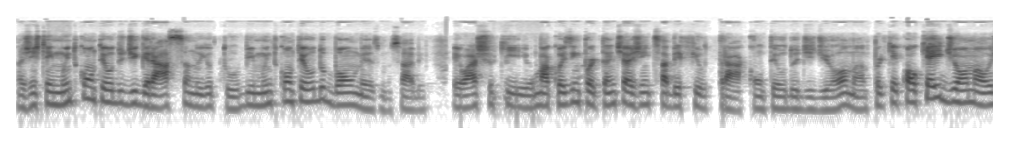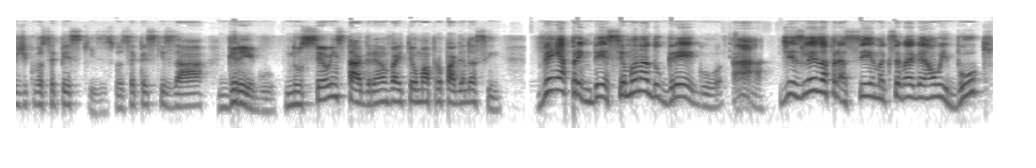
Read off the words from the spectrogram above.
A gente tem muito conteúdo de graça no YouTube, muito conteúdo bom mesmo, sabe? Eu acho que uma coisa importante é a gente saber filtrar conteúdo de idioma, porque qualquer idioma hoje que você pesquisa, se você pesquisar grego, no seu Instagram vai ter uma propaganda assim: Vem aprender Semana do Grego. Ah, desliza para cima que você vai ganhar um e-book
